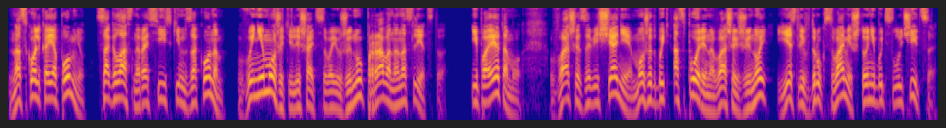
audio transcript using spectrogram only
Насколько я помню, согласно российским законам, вы не можете лишать свою жену права на наследство. И поэтому ваше завещание может быть оспорено вашей женой, если вдруг с вами что-нибудь случится,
